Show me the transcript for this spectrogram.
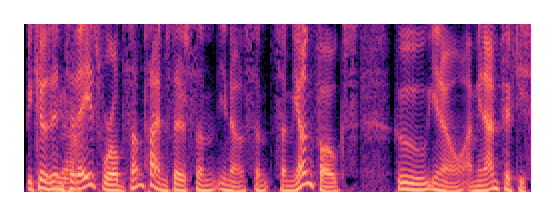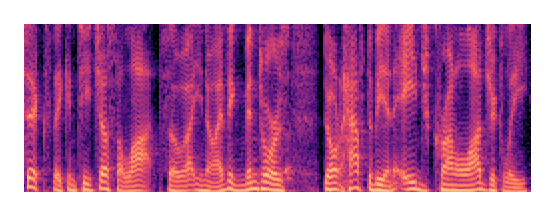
because in yeah. today's world, sometimes there's some you know some some young folks who you know I mean I'm 56, they can teach us a lot. So uh, you know I think mentors don't have to be an age chronologically.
